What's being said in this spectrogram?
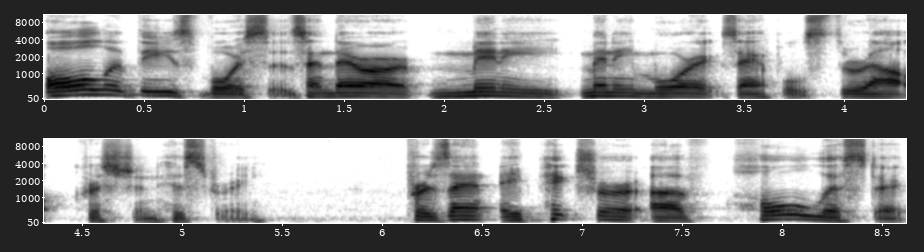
all of these voices, and there are many, many more examples throughout Christian history, present a picture of holistic,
